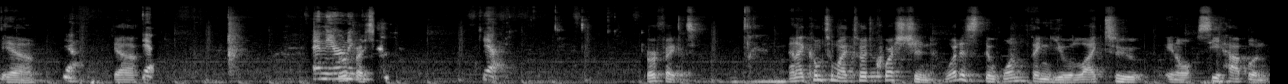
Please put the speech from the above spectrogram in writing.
Yeah. Yeah. Yeah. Yeah. And the earning Perfect. potential. Yeah. Perfect. And I come to my third question. What is the one thing you would like to, you know, see happen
